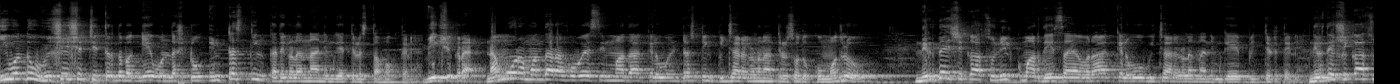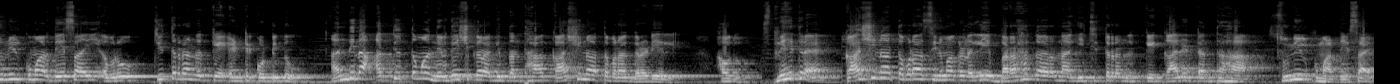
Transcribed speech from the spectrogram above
ಈ ಒಂದು ವಿಶೇಷ ಚಿತ್ರದ ಬಗ್ಗೆ ಒಂದಷ್ಟು ಇಂಟ್ರೆಸ್ಟಿಂಗ್ ಕಥೆಗಳನ್ನ ನಿಮಗೆ ತಿಳಿಸ್ತಾ ಹೋಗ್ತೇನೆ. ವೀಕ್ಷಕರೇ, ನಮ್ಮೂರ ಮಂದಾರ ಹೂವೆ ಸಿನಿಮಾದ ಕೆಲವು ಇಂಟ್ರೆಸ್ಟಿಂಗ್ ವಿಚಾರಗಳನ್ನ ತಿಳಿಸೋದಕ್ಕೂ ಮೊದಲು ನಿರ್ದೇಶಕ ಸುನೀಲ್ ಕುಮಾರ್ ದೇಸಾಯಿ ಅವರ ಕೆಲವು ವಿಚಾರಗಳನ್ನು ನಿಮಗೆ ಬಿತ್ತಿಡ್ತೇನೆ. ನಿರ್ದೇಶಕ ಸುನೀಲ್ ಕುಮಾರ್ ದೇಸಾಯಿ ಅವರು ಚಿತ್ರರಂಗಕ್ಕೆ ಎಂಟ್ರಿ ಕೊಟ್ಟಿದ್ದು, ಅಂದಿನ ಅತ್ಯುತ್ತಮ ನಿರ್ದೇಶಕರಾಗಿದ್ದಂತಹ ಕಾಶಿನಾಥ್ ಅವರ ಗರಡಿಯಲ್ಲಿ. ಹೌದು. ಸ್ನೇಹಿತರೆ, ಕಾಶಿನಾಥ್ ಅವರ ಸಿನಿಮಾಗಳಲ್ಲಿ ಬರಹಗಾರನಾಗಿ ಚಿತ್ರರಂಗಕ್ಕೆ ಕಾಲಿಟ್ಟಂತಹ ಸುನೀಲ್ ಕುಮಾರ್ ದೇಸಾಯಿ,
